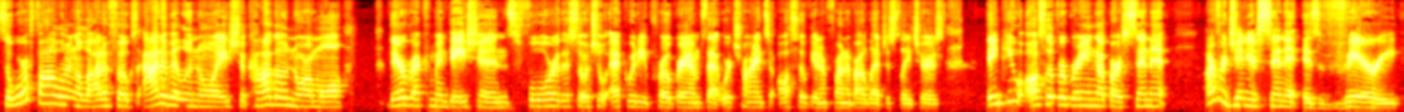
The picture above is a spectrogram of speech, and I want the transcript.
So we're following a lot of folks out of illinois chicago normal their recommendations for the social equity programs that we're trying to also get in front of our legislatures. Thank you also for bringing up our Senate our Virginia Senate is very,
